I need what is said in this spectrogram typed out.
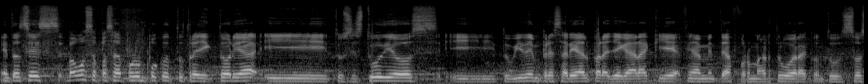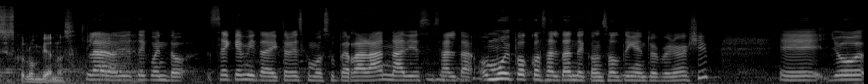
Entonces, vamos a pasar por un poco tu trayectoria y tus estudios y tu vida empresarial para llegar aquí finalmente a formar tu hora con tus socios colombianos. Claro, yo te cuento. Sé que mi trayectoria es como súper rara, nadie se salta, o muy pocos saltan de consulting entrepreneurship. Eh, yo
